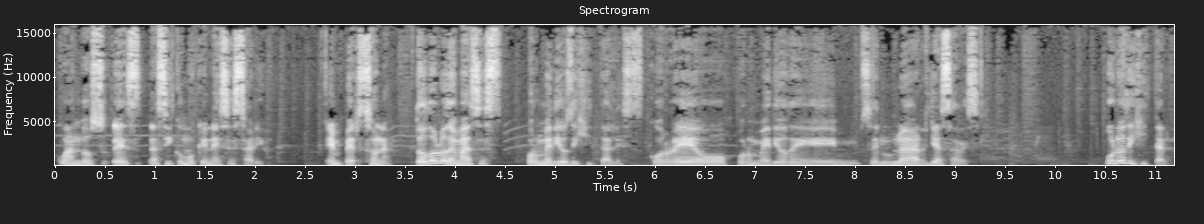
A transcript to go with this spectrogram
cuando es así como que necesario, en persona. Todo lo demás es por medios digitales, correo, por medio de celular, ya sabes, puro digital.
